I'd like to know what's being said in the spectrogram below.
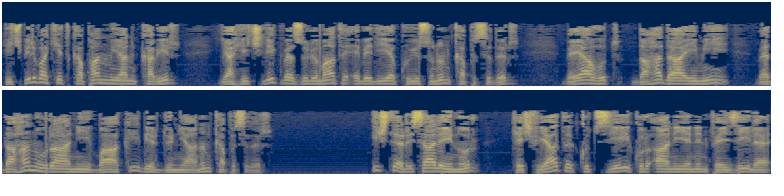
Hiçbir vakit kapanmayan kabir ya hiçlik ve zulümat-ı ebediye kuyusunun kapısıdır veyahut daha daimi ve daha nurani baki bir dünyanın kapısıdır. İşte Risale-i Nur Keşfiyat-ı Kutsiye-i Kur'aniyenin feyziyle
